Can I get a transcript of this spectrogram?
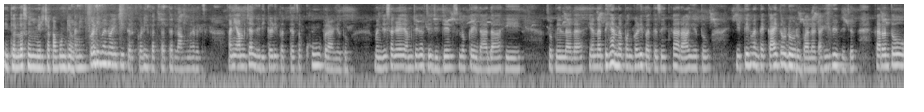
इथं लसूण मिरच्या कापून ठेव आणि कढी बनवायची तर कढीपत्ता तर लागणारच. आणि आमच्या घरी कढीपत्त्याचा खूप राग येतो. म्हणजे सगळे आमच्या घरचे जे जेंट्स लोक आहे दादा हे स्वप्नील दादा यांना तिघांना पण कढीपत्त्याचा इतका राग येतो की ते म्हणते काय तो ढोरपाला टाकते त्याच्यात? कारण तो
